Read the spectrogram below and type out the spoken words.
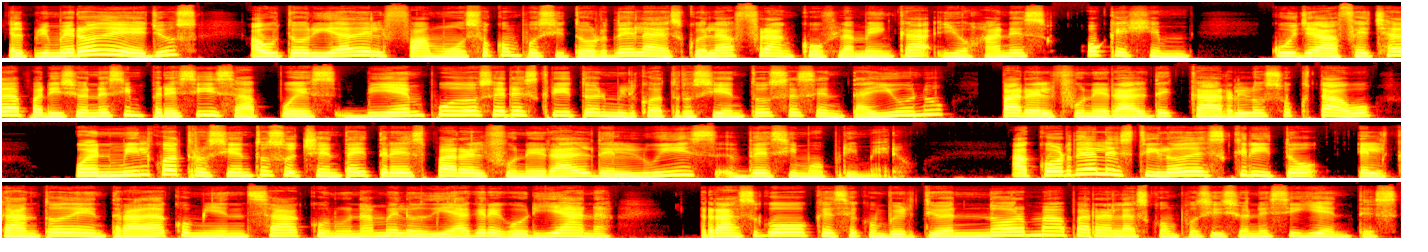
El primero de ellos, autoría del famoso compositor de la escuela franco-flamenca Johannes Ockeghem, cuya fecha de aparición es imprecisa, pues bien pudo ser escrito en 1461 para el funeral de Carlos VIII o en 1483 para el funeral de Luis XI. Acorde al estilo descrito, el canto de entrada comienza con una melodía gregoriana, rasgo que se convirtió en norma para las composiciones siguientes,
